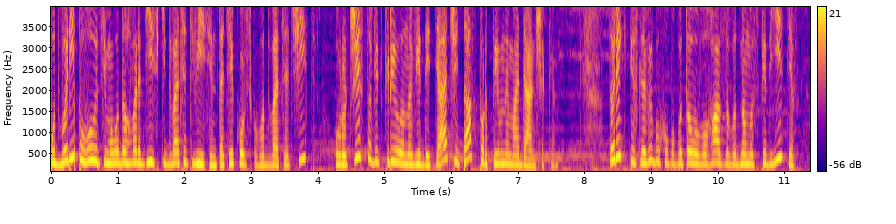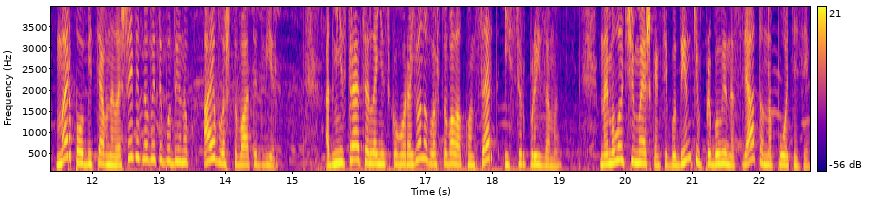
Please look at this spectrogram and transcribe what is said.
У дворі по вулиці Молодогвардійській, 28 та Чайковського, 26 урочисто відкрили нові дитячі та спортивні майданчики. Торік, після вибуху побутового газу в одному з під'їздів, мер пообіцяв не лише відновити будинок, а й облаштувати двір. Адміністрація Ленінського району влаштувала концерт із сюрпризами. Наймолодші мешканці будинків прибули на свято на потязі.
